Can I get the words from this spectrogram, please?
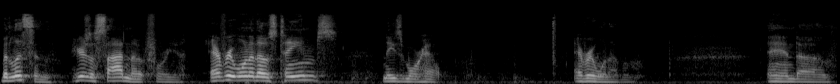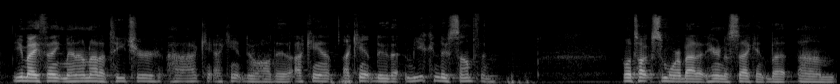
but listen, here's a side note for you. Every one of those teams needs more help. Every one of them. And uh, you may think, man, I'm not a teacher. I can't, I can't do all this. I can't, I can't do that. I mean, you can do something. I want to talk some more about it here in a second, but um,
